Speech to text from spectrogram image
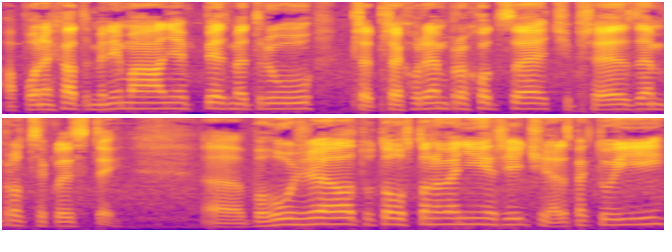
a ponechat minimálně 5 metrů před přechodem pro chodce či přejezdem pro cyklisty. Eh, bohužel tuto ustanovení řidiči nerespektují.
